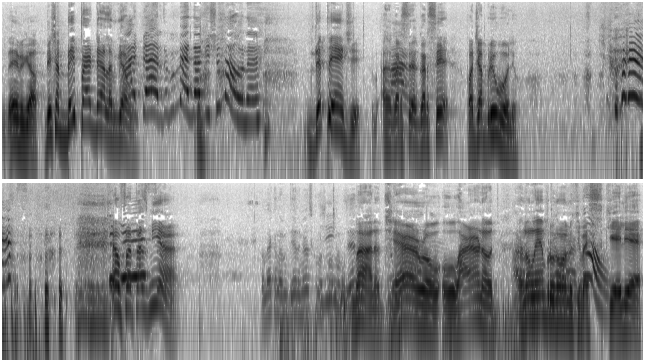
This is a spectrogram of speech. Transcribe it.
Vem, Miguel. Deixa bem perto dela, Miguel. Ai, pera, tô com medo. Não é bicho não, né? Depende. Agora Claro. você, agora você pode abrir o olho. é o fantasminha. Como é que é o nome dele mesmo? Você colocou o nome dele? Mano, Gerald ou Arnold. Eu não lembro o nome que, vai, Não. que ele é.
